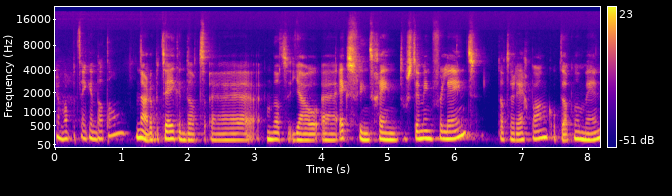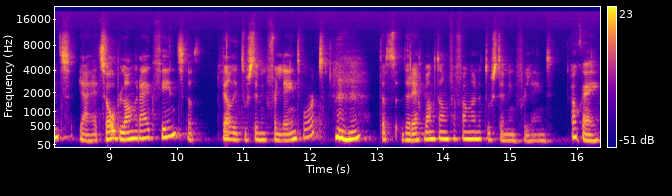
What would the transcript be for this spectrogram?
En wat betekent dat dan? Nou, dat betekent dat eh, omdat jouw eh, ex-vriend geen toestemming verleent, dat de rechtbank op dat moment ja, het zo belangrijk vindt dat wel die toestemming verleend wordt, dat de rechtbank dan vervangende toestemming verleent. Oké,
